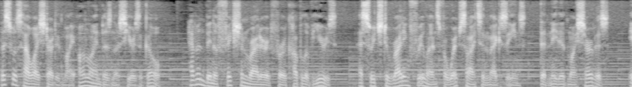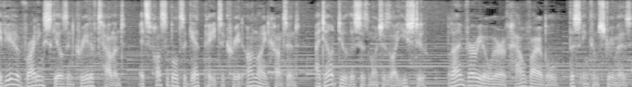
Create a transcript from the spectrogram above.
This was how I started my online business years ago. Having been a fiction writer for a couple of years, I switched to writing freelance for websites and magazines that needed my service. If you have writing skills and creative talent, it's possible to get paid to create online content. I don't do this as much as I used to, but I'm very aware of how viable this income stream is.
